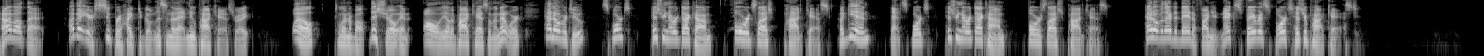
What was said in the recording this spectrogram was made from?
How about that? I bet you're super hyped to go listen to that new podcast, right? Well, to learn about this show and all the other podcasts on the network, head over to sportshistorynetwork.com forward slash podcast. Again, that's sportshistorynetwork.com forward slash podcast. Head over there today to find your next favorite sports history podcast.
